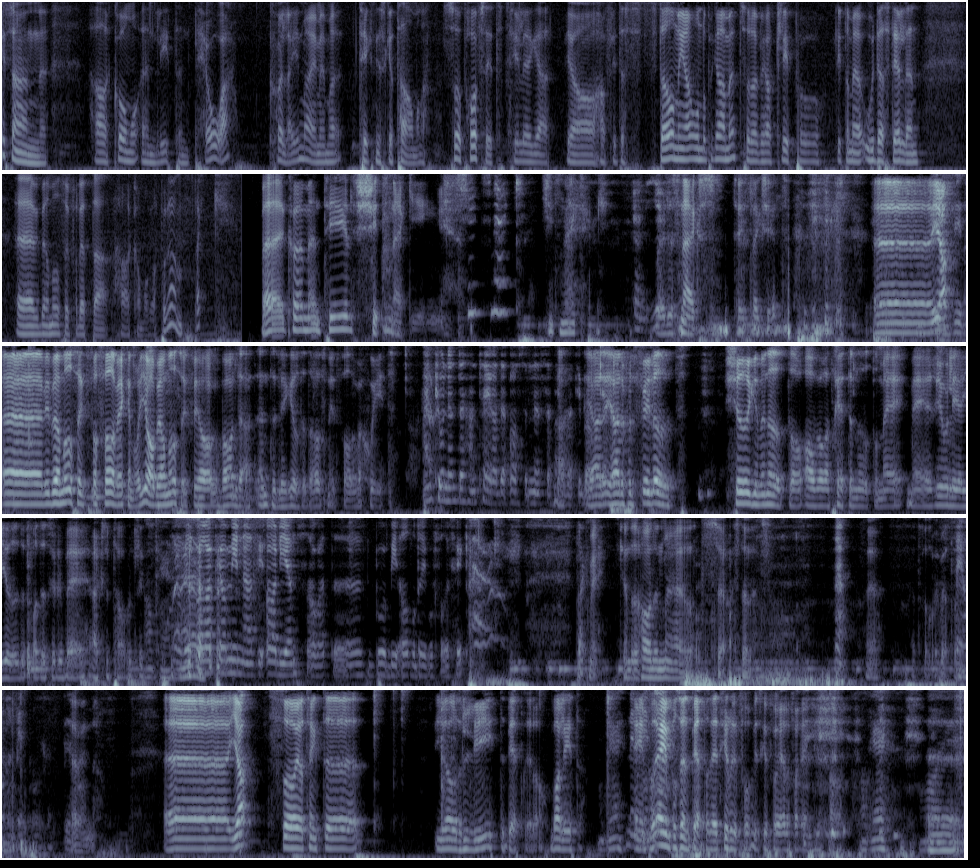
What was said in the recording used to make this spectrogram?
hejsan! Här kommer en liten påa. Kolla in mig med de tekniska termerna. Så proffsigt. Tillägga att vi har haft lite störningar under programmet så där vi har klipp på lite mer udda ställen. Eh, Vi ber om ursäkt för detta. Här kommer vårt program. Tack! Välkommen till shitsnacking. Shit snack. Shit snack. And Where the yes. snacks taste like shit. Eh, ja, eh, vi ber om ursäkt för förra veckan. Eller jag ber om ursäkt för jag valde att inte lägga ut ett avsnitt för det var skit. Han kunde inte hantera the awesomeness att jag var tillbaka. Jag hade, jag hade fått fylla ut 20 minuter av våra 30 minuter med, med roliga ljud för att det skulle bli acceptabelt. Liksom. Okej. Jag vill bara påminna the audience av att uh, Bobby överdriver för effekt. Tack mig. Kan du ha den med att så istället? Så, Ja, bättre. ser det bättre ut. Jag vet inte. Eh, ja, så jag tänkte göra det lite bättre idag. Bara lite. Men, En, en procent bättre, det är tillräckligt för att vi ska få i alla fall en lyssnare. Okej.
